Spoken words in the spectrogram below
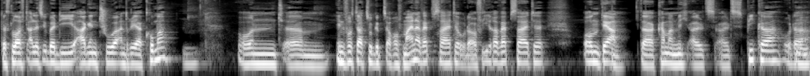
das läuft alles über die Agentur Andrea Kummer. Mhm. Und ähm, Infos dazu gibt's auch auf meiner Webseite oder auf ihrer Webseite. Und ja, da kann man mich als, als Speaker oder mhm.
